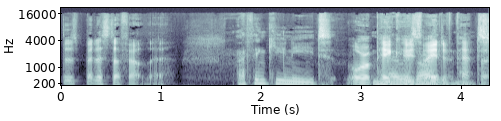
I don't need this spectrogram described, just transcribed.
there's better stuff out there, I think you need or a pig Noah's who's made of pepper.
